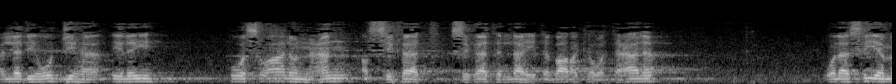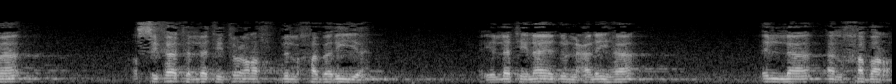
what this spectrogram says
الذي وجه إليه هو سؤال عن الصفات صفات الله تبارك وتعالى ولا سيما الصفات التي تعرف بالخبرية أي التي لا يدل عليها إلا الخبر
